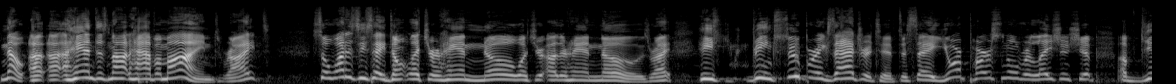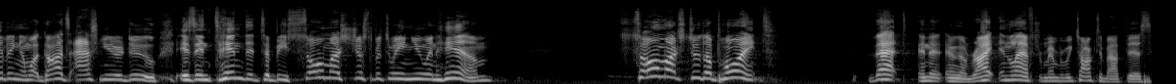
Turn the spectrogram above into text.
no, a, a hand does not have a mind, right? So what does he say? Don't let your hand know what your other hand knows, right? He's being super exaggerative to say your personal relationship of giving and what God's asking you to do is intended to be so much just between you and him so much to the point that, and, and right and left, remember we talked about this,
